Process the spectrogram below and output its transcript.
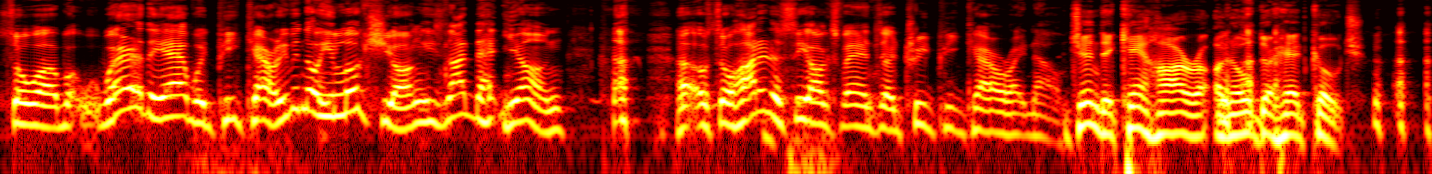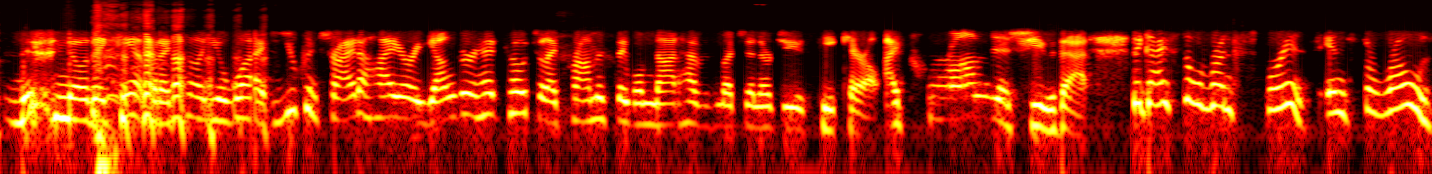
So uh, where are they at with Pete Carroll? Even though he looks young, he's not that young. uh, so how do the Seahawks fans uh, treat Pete Carroll right now? Jen, they can't hire an older head coach. no, they can't. But I tell you what, you can try to hire a younger head coach, and I promise they will not have as much energy as Pete Carroll. I promise you that. The guy still runs sprints and throws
